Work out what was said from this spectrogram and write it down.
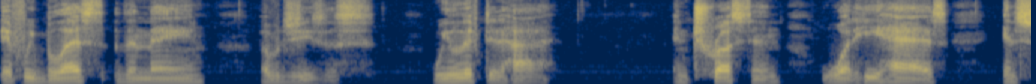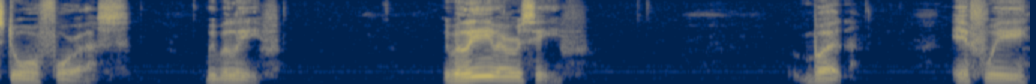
If we bless the name of Jesus, we lift it high and trust in what he has in store for us. We believe. We believe and receive. But if we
